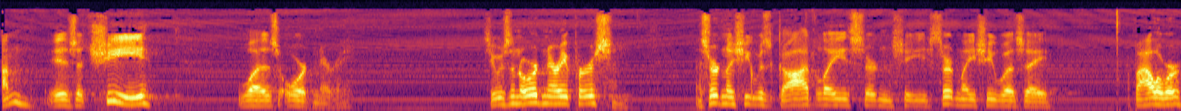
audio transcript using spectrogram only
Um, is that she was ordinary. She was an ordinary person. And certainly she was godly. Certain she, certainly she was a follower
